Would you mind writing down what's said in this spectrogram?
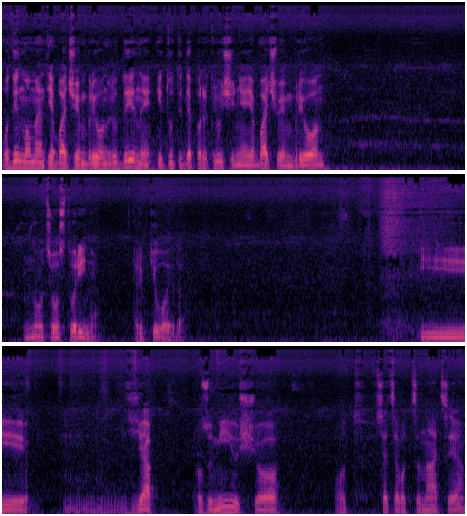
в один момент я бачу ембріон людини, і тут іде переключення, я бачу ембріон ну, цього створіння, рептилоїда. І я розумію, що от вся ця вакцинація,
